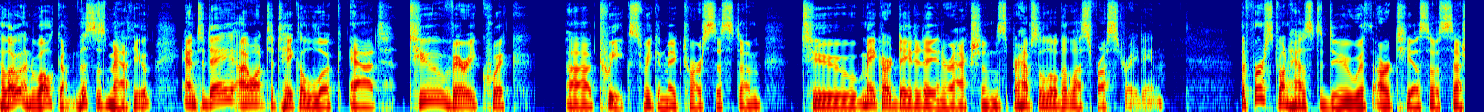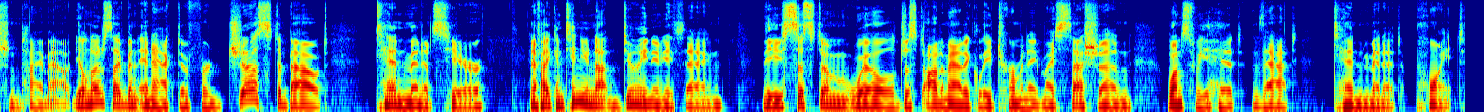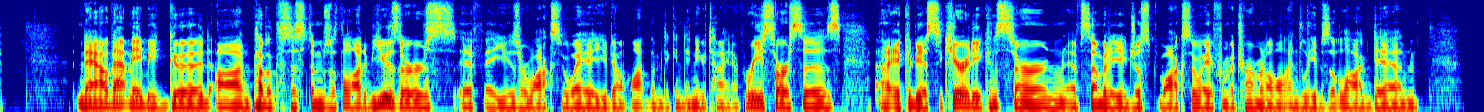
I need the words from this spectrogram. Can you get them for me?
Hello and welcome. This is Matthew, and today I want to take a look at two very quick uh, tweaks we can make to our system to make our day to day interactions perhaps a little bit less frustrating. The first one has to do with our TSO session timeout. You'll notice I've been inactive for just about 10 minutes here, and if I continue not doing anything, the system will just automatically terminate my session once we hit that 10 minute point. Now, that may be good on public systems with a lot of users. If a user walks away, you don't want them to continue tying up resources. Uh, it could be a security concern if somebody just walks away from a terminal and leaves it logged in.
